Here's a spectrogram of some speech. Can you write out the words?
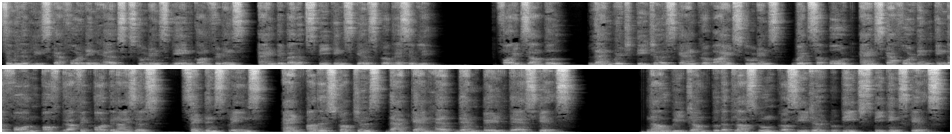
Similarly, scaffolding helps students gain confidence and develop speaking skills progressively. For example, language teachers can provide students with support and scaffolding in the form of graphic organizers, sentence frames, and other structures that can help them build their skills. Now we jump to the classroom procedure to teach speaking skills.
